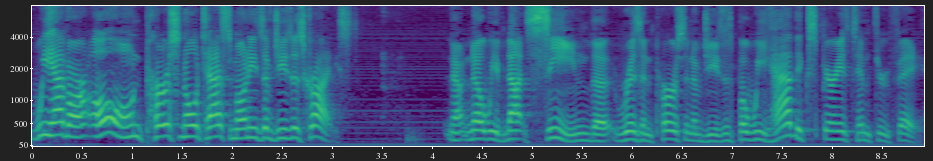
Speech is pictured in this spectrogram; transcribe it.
we have our own personal testimonies of Jesus Christ. Now, no, we've not seen the risen person of Jesus, but we have experienced him through faith.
